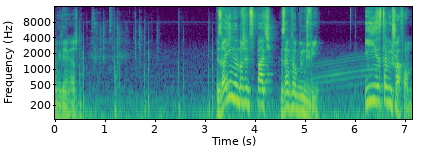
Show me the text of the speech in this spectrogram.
nigdy nieważne. Zanim bym poszedł spać, zamknąłbym drzwi. I zostawił szafą.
